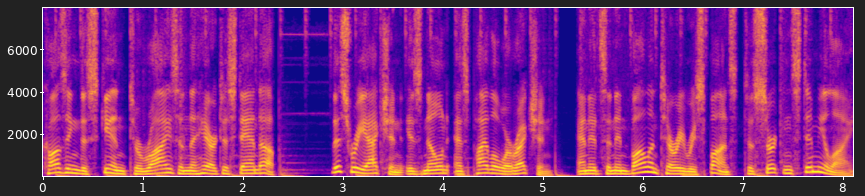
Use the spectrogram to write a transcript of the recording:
causing the skin to rise and the hair to stand up. This reaction is known as piloerection, and it's an involuntary response to certain stimuli.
